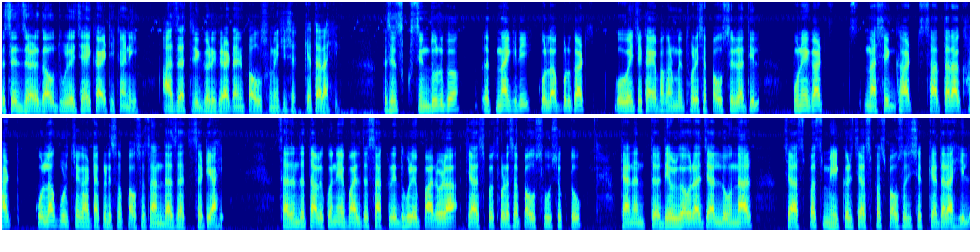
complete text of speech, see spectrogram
तसेच जळगाव धुळेच्याही काही ठिकाणी आज रात्री गडगडाट आणि पाऊस होण्याची शक्यता राहील. तसेच सिंधुदुर्ग रत्नागिरी कोल्हापूर घाट गोव्याच्या काही भागांमध्ये थोड्याशा पावसाळी राहतील. पुणे घाट नाशिक घाट सातारा घाट कोल्हापूरच्या घाटाकडे सुद्धा पावसाचा अंदाजासाठी आहे. साधारणतः तालुक्याने पाहिलं तर साखरे धुळे पारोळाच्या आसपास थोडासा पाऊस होऊ शकतो. त्यानंतर देऊळगाव राजा लोणारच्या आसपास मेहकरच्या आसपास पावसाची शक्यता राहील.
